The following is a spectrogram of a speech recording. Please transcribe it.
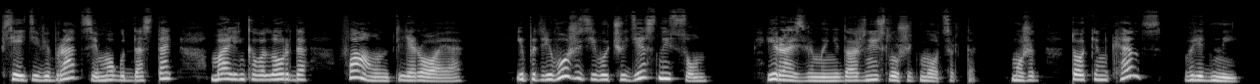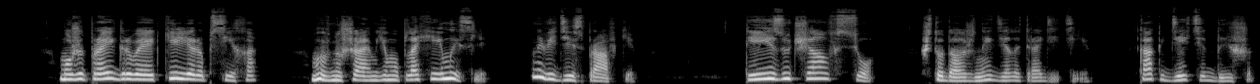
«Все эти вибрации могут достать маленького лорда Фаунтлероя и потревожить его чудесный сон. И разве мы не должны слушать Моцарта? Может, Talking Heads вредны? Может, проигрывая киллера-психа, мы внушаем ему плохие мысли? Наведи справки. Ты изучал все, что должны делать родители. Как дети дышат,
